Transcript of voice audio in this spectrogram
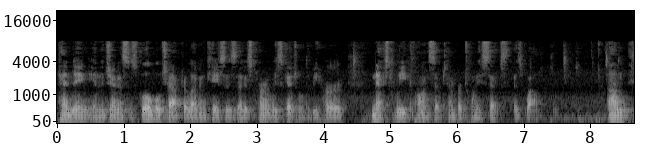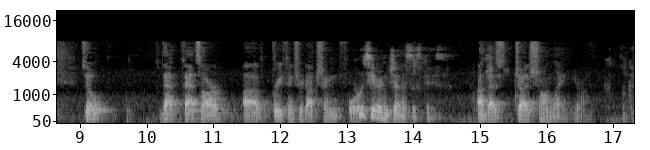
pending in the Genesis Global Chapter 11 cases that is currently scheduled to be heard next week on September 26th as well. Um, so that's our uh, brief introduction for. Who's hearing Genesis case? Uh, that's Judge Sean Lane, Your Honor. Okay.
